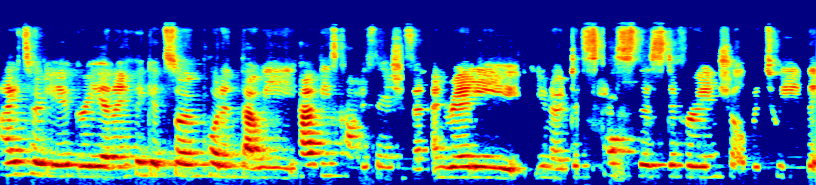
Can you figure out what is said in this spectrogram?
I totally agree. And I think it's so important that we have these conversations and, and really, you know, discuss this differential between the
